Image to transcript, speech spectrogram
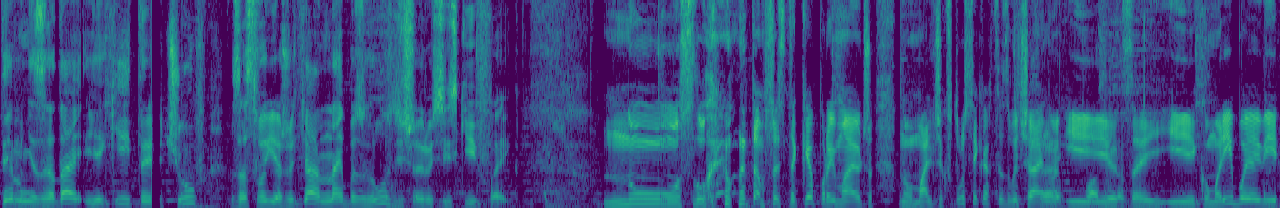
Ти мені згадай, який ти чув за своє життя найбезглуздіший російський фейк. Ну, слухай, вони там щось таке приймають. що- Ну, мальчик в трусиках, це звичайно, Це і класика. цей, і комарі бойові.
